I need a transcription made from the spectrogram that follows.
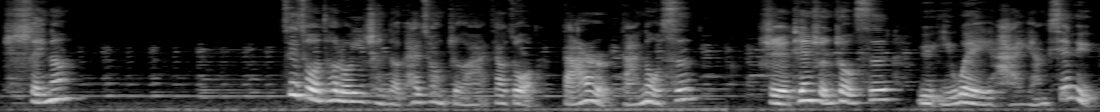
是谁呢？这座特洛伊城的开创者啊，叫做。达尔达诺斯是天神宙斯与一位海洋仙女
